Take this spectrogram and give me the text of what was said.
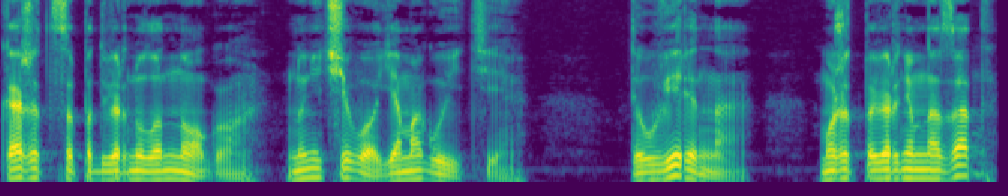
«Кажется, подвернула ногу. Ну ничего, я могу идти». «Ты уверена? Может, повернем назад?»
